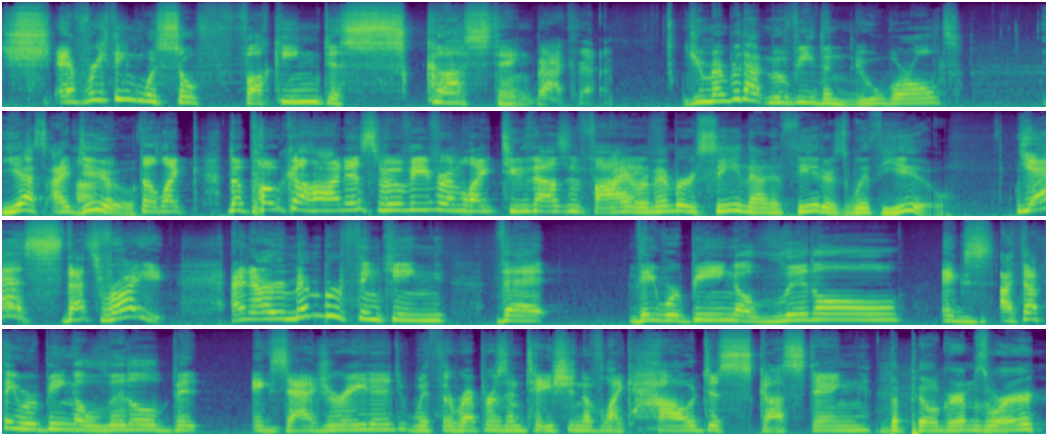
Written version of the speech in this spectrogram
sh- everything was so fucking disgusting back then. Do you remember that movie, The New World? Yes, I Uh, do. the like the Pocahontas movie from like 2005. I remember seeing that in theaters with you. Yes, that's right. And I remember thinking that they were being a little ex- I thought they were being a little bit exaggerated with the representation of like how disgusting The pilgrims were.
